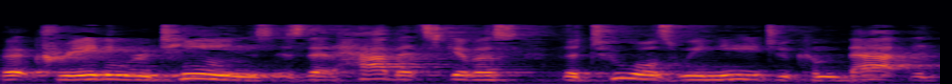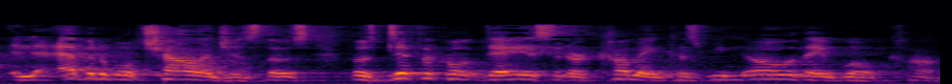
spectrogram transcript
uh, creating routines is that habits give us the tools we need to combat the inevitable challenges, those, those difficult days that are coming, because we know they will come.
